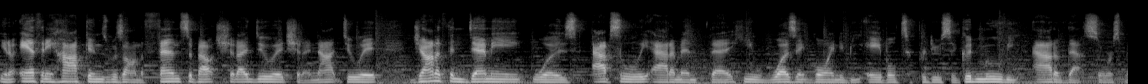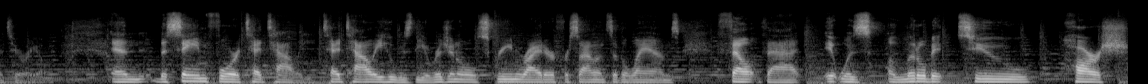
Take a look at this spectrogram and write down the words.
You know, Anthony Hopkins was on the fence about should I do it, should I not do it. Jonathan Demme was absolutely adamant that he wasn't going to be able to produce a good movie out of that source material. And the same for Ted Tally. Ted Tally, who was the original screenwriter for Silence of the Lambs, felt that it was a little bit too harsh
